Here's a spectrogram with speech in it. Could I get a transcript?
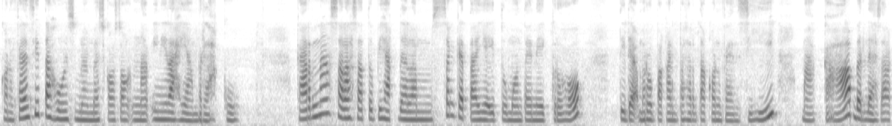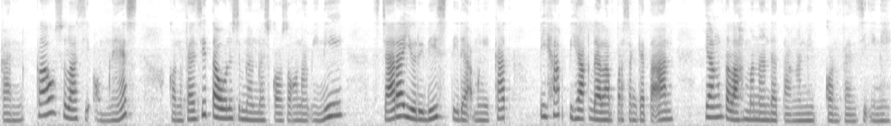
konvensi tahun 1906 inilah yang berlaku. Karena salah satu pihak dalam sengketa yaitu Montenegro tidak merupakan peserta konvensi, maka berdasarkan klausulasi omnes, konvensi tahun 1906 ini secara yuridis tidak mengikat pihak-pihak dalam persengketaan yang telah menandatangani konvensi ini.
